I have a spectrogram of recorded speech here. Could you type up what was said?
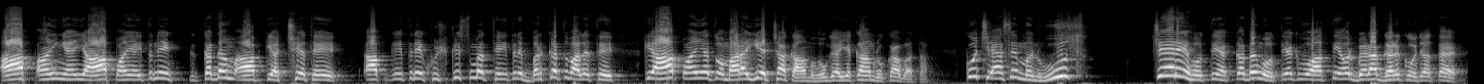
आप आई हैं या आप आए हैं, इतने कदम आपके अच्छे थे, आपके इतने खुशकिस्मत थे, इतने बरकत वाले थे कि आप आए हैं तो हमारा ये अच्छा काम हो गया, ये काम रुका हुआ था। कुछ ऐसे मनहूस चेहरे होते हैं, कदम होते हैं कि वो आते हैं और बेड़ा गर्क हो जाता है।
